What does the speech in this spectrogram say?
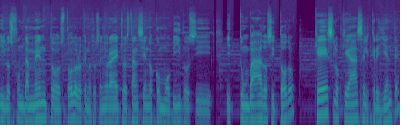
y los fundamentos, todo lo que nuestro Señor ha hecho, están siendo conmovidos y, tumbados y todo. ¿Qué es lo que hace el creyente?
